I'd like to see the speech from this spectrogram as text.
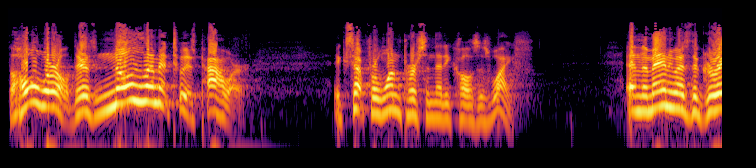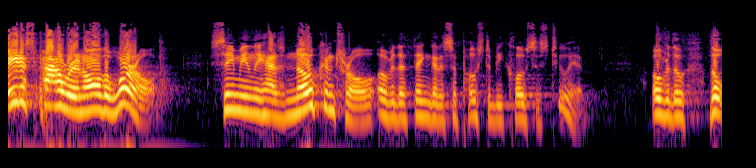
the whole world, there's no limit to his power except for one person that he calls his wife. And the man who has the greatest power in all the world seemingly has no control over the thing that is supposed to be closest to him, over the, the,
